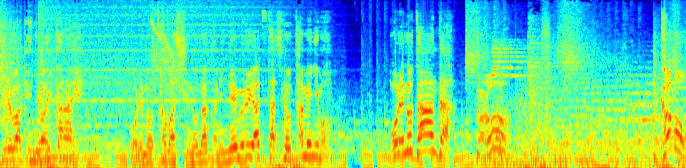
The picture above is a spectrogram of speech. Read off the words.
負けるわけにはいかない。俺の魂の中に眠る奴たちのためにも俺のターンだ。ドローカモン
